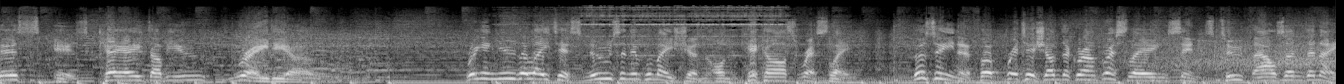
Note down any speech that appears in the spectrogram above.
This is KAW Radio. Bringing you the latest news and information on kick ass wrestling. The zenith of British underground wrestling since 2008.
